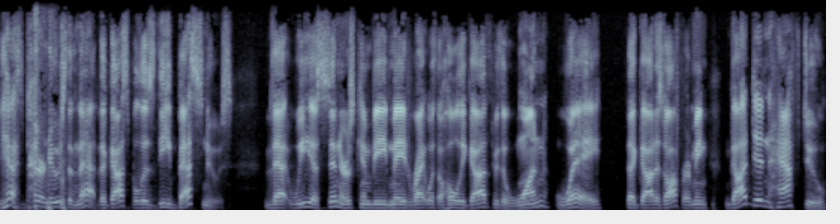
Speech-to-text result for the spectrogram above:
Yeah, it's better news than that. The gospel is the best news that we as sinners can be made right with the holy God through the one way that God has offered. I mean, God didn't have to.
